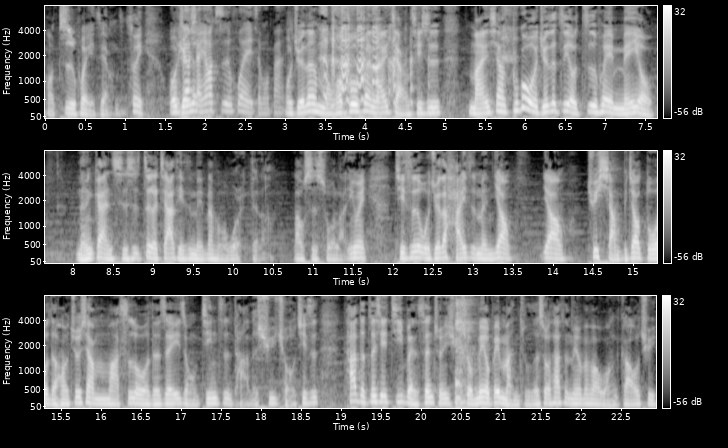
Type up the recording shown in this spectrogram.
哦智慧这样子。所以我觉得我想要智慧怎么办？我觉得某个部分来讲，其实蛮像。不过我觉得只有智慧没有。能干，其实这个家庭是没办法 work 的了。老实说了，因为其实我觉得孩子们要要去想比较多的哈，就像马斯洛的这一种金字塔的需求，其实他的这些基本生存需求没有被满足的时候，他是没有办法往高去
